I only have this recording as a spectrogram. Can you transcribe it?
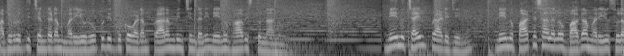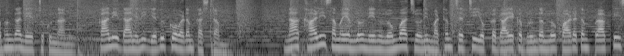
అభివృద్ధి చెందడం మరియు రూపుదిద్దుకోవడం ప్రారంభించిందని నేను భావిస్తున్నాను. నేను చైల్డ్ ప్రాడిజీని నేను పాఠశాలలో బాగా మరియు సులభంగా నేర్చుకున్నాను కానీ దానిని ఎదుర్కోవడం కష్టం. నా ఖాళీ సమయంలో నేను లొంబాచ్లోని మఠం చర్చి యొక్క గాయక బృందంలో పాడటం ప్రాక్టీస్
